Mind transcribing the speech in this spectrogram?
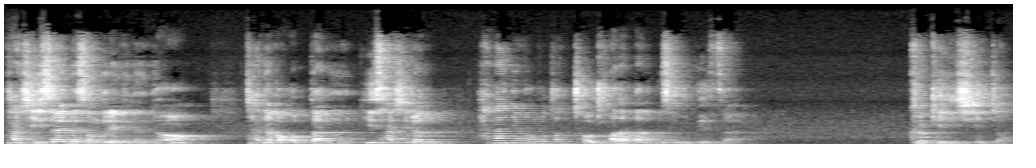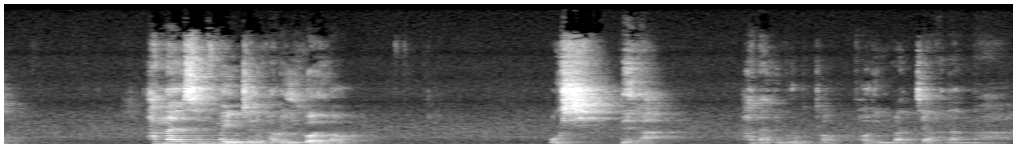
당시 이스라엘 백성들에게는요, 자녀가 없다는 이 사실은 하나님으로부터 저주받았다는 것을 의미했어요. 그렇게 인식했죠. 한나의 슬픔의 요체는 바로 이거예요. 혹시 내가 하나님으로부터 버림받지 않았나?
